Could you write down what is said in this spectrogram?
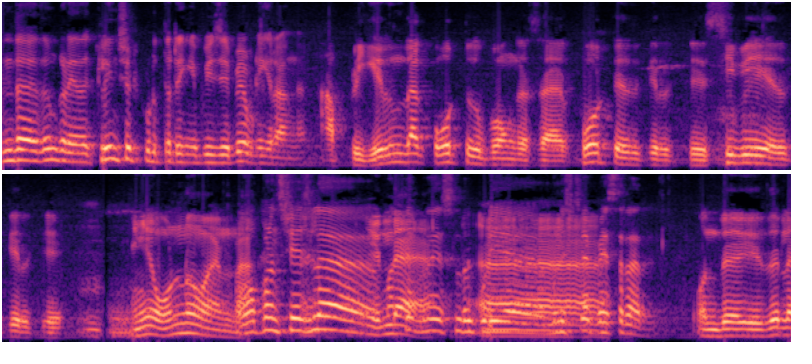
எந்த இதுவும் கிடையாது. கிளீன் ஷீட் கொடுத்துறீங்க பிஜேபி அப்படிங்கிறாங்க. அப்படி இருந்தா கோர்ட்டுக்கு போங்க சார். கோர்ட் எதுக்கு இருக்கு? சிபிஐ எதுக்கு இருக்கு? நீங்க ஒண்ணும் வேண்டாம். ஓப்பன் ஸ்டேஜ்ல இருக்கக்கூடிய. மினிஸ்டர் பேசுறாரு. வந்து இதுல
